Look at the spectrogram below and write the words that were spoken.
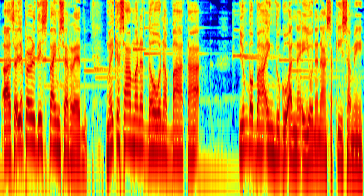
Uh, so, yeah, pero this time, Sir Red, may kasama na daw na bata yung babaeng duguan na iyon na nasa kisame.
